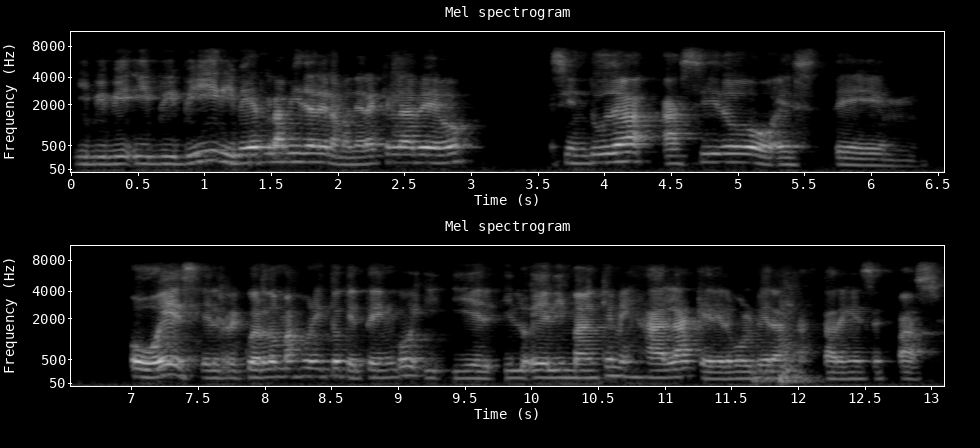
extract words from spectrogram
y, vivir y ver la vida de la manera que la veo, sin duda ha sido este o es el recuerdo más bonito que tengo y, el, imán que me jala a querer volver a, estar en ese espacio.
